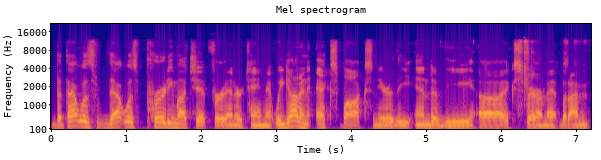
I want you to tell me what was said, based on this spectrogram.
but that was that was pretty much it for entertainment. We got an Xbox near the end of the uh, experiment, but I'm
